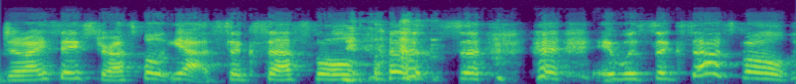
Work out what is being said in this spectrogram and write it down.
did I say stressful? Yeah, successful. it was successful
